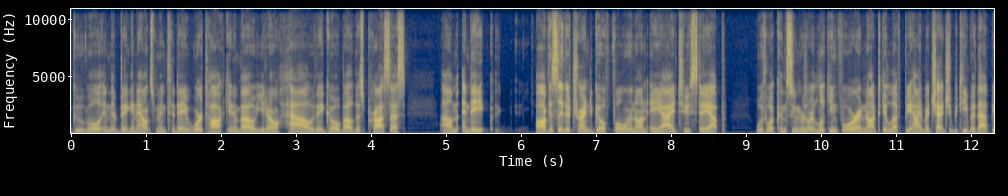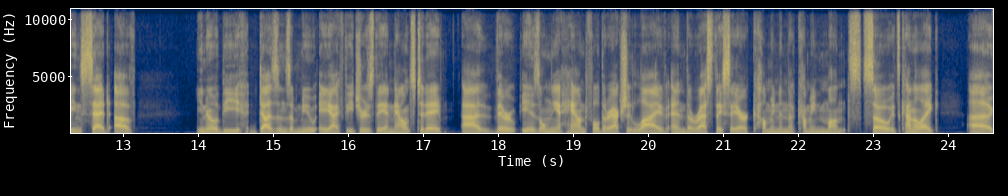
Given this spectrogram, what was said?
Google in their big announcement today were talking about, you know, how they go about this process. Um, and they obviously they're trying to go full in on AI to stay up with what consumers are looking for and not to get left behind by ChatGPT. But that being said, of you know the dozens of new AI features they announced today, uh, there is only a handful that are actually live, and the rest they say are coming in the coming months. So it's kind of like uh,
